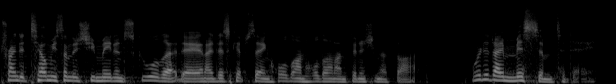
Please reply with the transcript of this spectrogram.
trying to tell me something she made in school that day, and I just kept saying, Hold on, hold on, I'm finishing a thought. Where did I miss him today?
